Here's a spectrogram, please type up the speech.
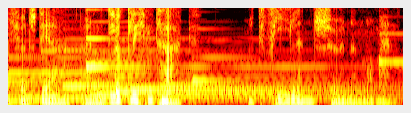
Ich wünsche dir einen glücklichen Tag mit vielen schönen Momenten.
